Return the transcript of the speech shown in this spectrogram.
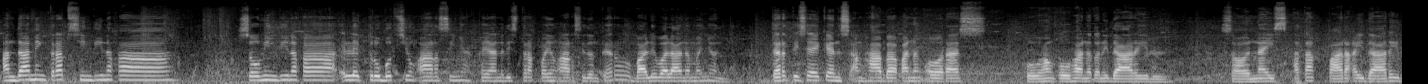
Ang daming traps hindi naka So hindi naka electrobots yung RC niya kaya na-distract pa yung RC doon pero baliwala naman yun. 30 seconds ang haba pa ng oras. Kuhang-kuha na to ni Daryl. So nice attack para kay Daryl.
